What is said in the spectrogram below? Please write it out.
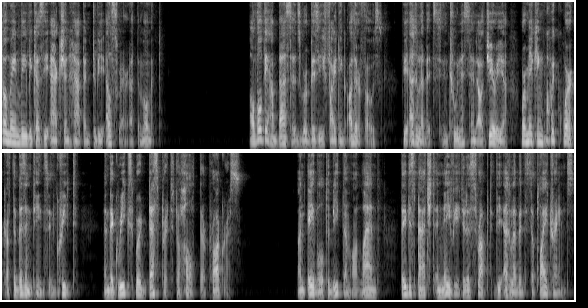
though mainly because the action happened to be elsewhere at the moment. Although the Abbasids were busy fighting other foes, the Aghlabids in Tunis and Algeria were making quick work of the Byzantines in Crete, and the Greeks were desperate to halt their progress. Unable to beat them on land, they dispatched a navy to disrupt the Aghlabid supply trains,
